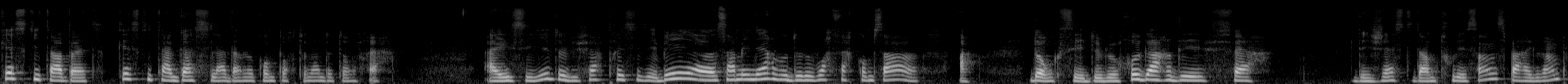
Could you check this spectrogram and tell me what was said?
qu'est-ce qui t'embête? Qu'est-ce qui t'agace là dans le comportement de ton frère? À essayer de lui faire préciser. Mais euh, ça m'énerve de le voir faire comme ça. Ah, donc c'est de le regarder faire des gestes dans tous les sens, par exemple,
